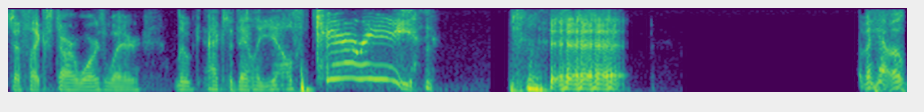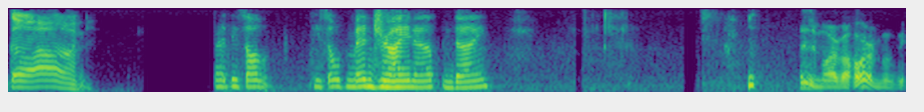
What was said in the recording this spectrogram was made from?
just like Star Wars, where Luke accidentally yells "Carrie." it. what the hell is going on? Are these all these old men drying up and dying? This is more of a horror movie.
